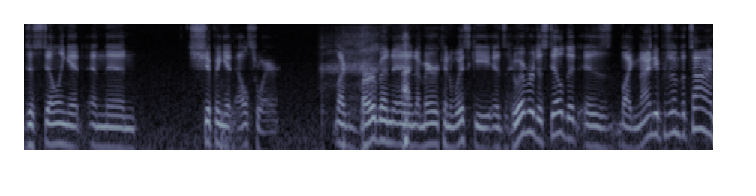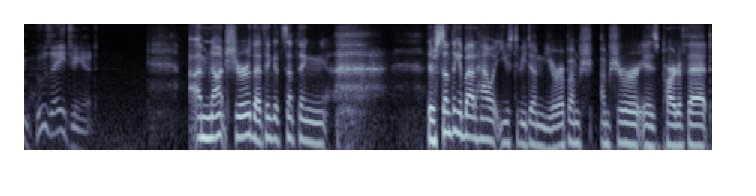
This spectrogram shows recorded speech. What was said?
distilling it and then shipping it elsewhere. Like bourbon and American whiskey, it's whoever distilled it is like ninety percent of the time who's aging it. I'm not sure. I think that's something. There's something about how it used to be done in Europe. I'm sh- I'm sure is part of that.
